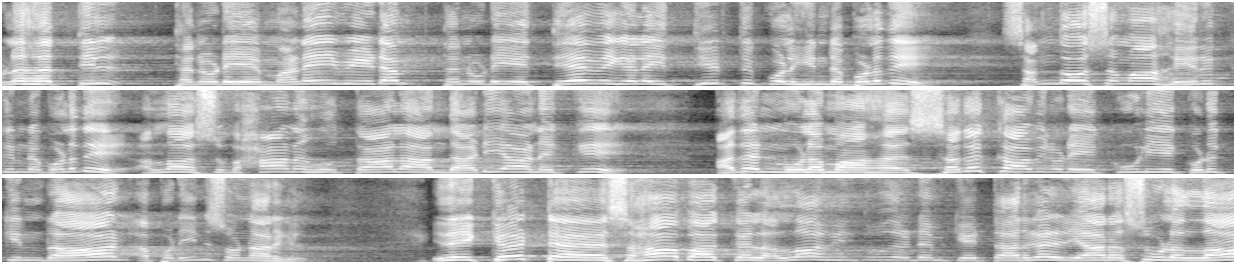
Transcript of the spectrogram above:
உலகத்தில் தன்னுடைய மனைவியிடம் தன்னுடைய தேவைகளை தீர்த்து கொள்கின்ற பொழுது சந்தோஷமாக இருக்கின்ற பொழுது அல்லாஹ் சுபஹானஹு தாலா அந்த அடியானுக்கு அதன் மூலமாக சதக்காவினுடைய கூலியை கொடுக்கின்றான் அப்படின்னு சொன்னார்கள். இதை கேட்ட சஹாபாக்கள் அல்லாஹின் தூதரிடம் கேட்டார்கள் யார் ரசூல் அல்லா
